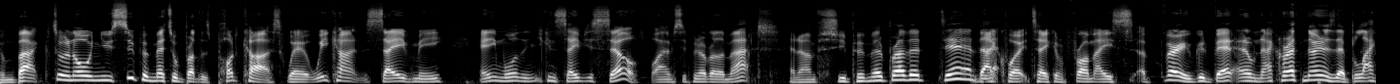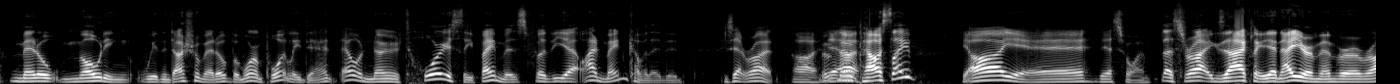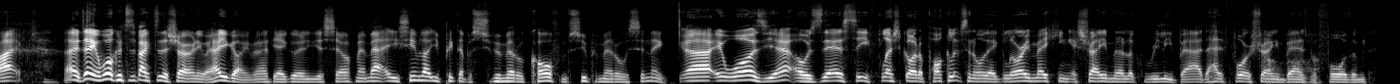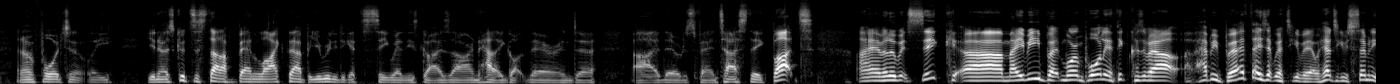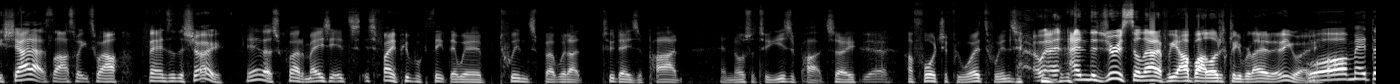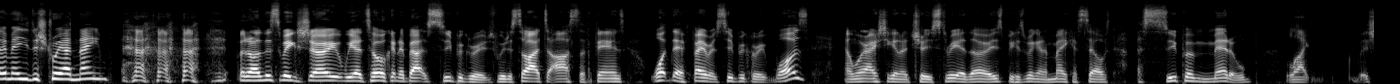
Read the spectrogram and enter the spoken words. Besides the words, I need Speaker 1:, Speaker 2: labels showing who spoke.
Speaker 1: Welcome back to an all new Super Metal Brothers podcast where we can't save me any more than you can save yourself. I am Super Metal Brother Matt.
Speaker 2: And I'm Super Metal Brother Dan.
Speaker 1: That quote taken from a very good band, Anaal Nathrakh, known as their black metal molding with industrial metal. But more importantly, Dan, they were notoriously famous for the uh, Iron Maiden cover they did.
Speaker 2: Is that right? Oh,
Speaker 1: Remember
Speaker 2: yeah.
Speaker 1: Power Slave?
Speaker 2: Oh, yeah. That's one.
Speaker 1: That's right, exactly. Yeah, now you remember him, right? Hey, Dan, welcome to back to the show. Anyway, how you going, man?
Speaker 2: Yeah, good. And yourself, man. Matt, you seem like you picked up a Super Metal call from Super Metal Sydney.
Speaker 1: Uh, it was, yeah. I was there to see Fleshgod Apocalypse and all their glory, making Australian metal look really bad. They had four Australian bands before them, and unfortunately, you know, it's good to start up a band like that, but you really do get to see where these guys are and how they got there, and uh, uh, they were just fantastic. But I am a little bit sick, uh, maybe, but more importantly, I think because of our happy birthdays that we have to give out. We had to give so many shout outs last week to our fans of the show.
Speaker 2: Yeah, that's quite amazing. It's it's funny. People think that we're twins, but we're like two days apart and also two years apart. So,
Speaker 1: Yeah.
Speaker 2: unfortunately, if we were twins.
Speaker 1: Oh, and, and the jury's still out if we are biologically related anyway.
Speaker 2: oh, man, don't man, you destroy our name.
Speaker 1: but on this week's show, we are talking about supergroups. We decided to ask the fans what their favorite supergroup was, and we're actually going to choose three of those because we're going to make ourselves a super metal like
